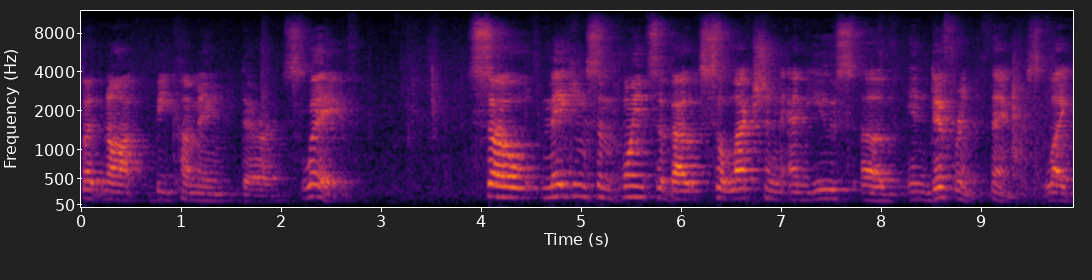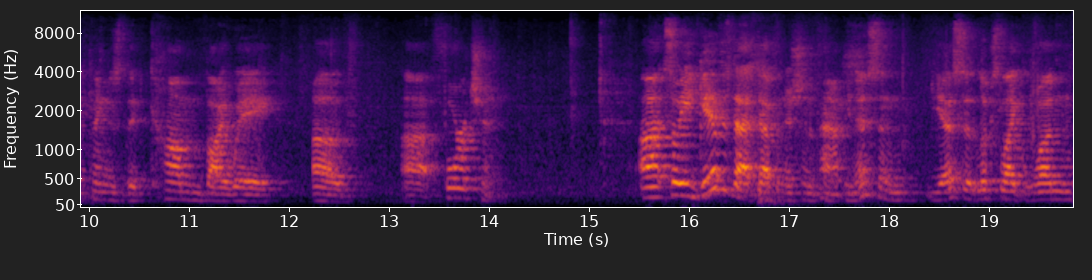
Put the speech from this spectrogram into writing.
but not becoming their slave. So, making some points about selection and use of indifferent things, like things that come by way of uh, fortune. Uh, so he gives that definition of happiness, and yes, it looks like one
